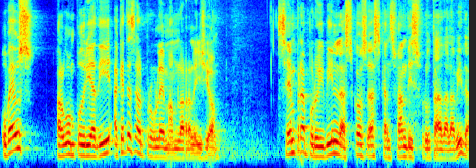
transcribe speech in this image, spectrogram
Ho veus? Algú podria dir, aquest és el problema amb la religió. Sempre prohibint les coses que ens fan disfrutar de la vida.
